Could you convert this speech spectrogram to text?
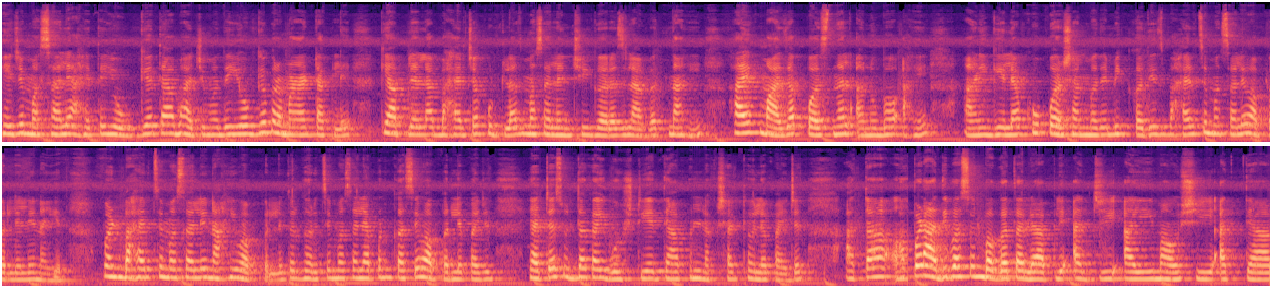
हे जे मसाले आहेत ते योग्य त्या भाजीमध्ये योग्य प्रमाणात टाकले की आपल्याला बाहेरच्या कुठल्याच मसाल्यांची गरज लागत नाही. हा एक माझा पर्सनल अनुभव आहे. आणि गेल्या खूप वर्षांमध्ये मी कधीच बाहेरचे मसाले वापरलेले नाही आहेत पण बाहेरचे मसाले नाही वापरले तर घरचे मसाले आपण कसे वापरले पाहिजेत ह्याच्यासुद्धा काही गोष्टी आहेत त्या आपण लक्षात ठेवल्या पाहिजेत. आता आपण आधीपासून बघत आलो आपली आजी आई मावशी आत्या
